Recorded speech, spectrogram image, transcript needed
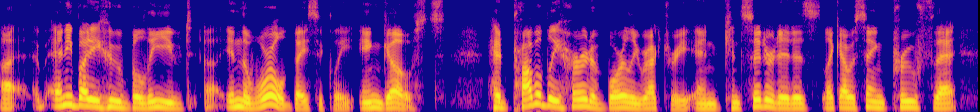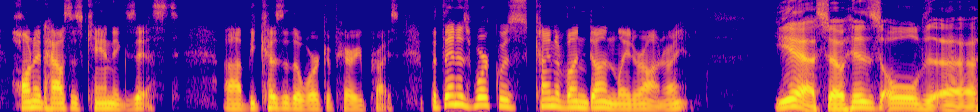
uh, anybody who believed uh, in the world basically in ghosts had probably heard of borley rectory and considered it as like i was saying proof that haunted houses can exist uh, because of the work of Harry Price. But then his work was kind of undone later on, right? Yeah, so his old, uh,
